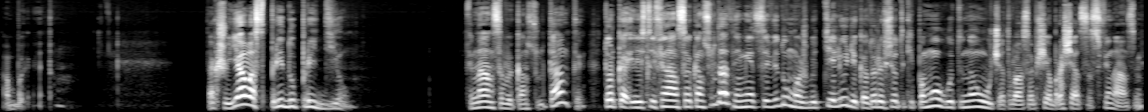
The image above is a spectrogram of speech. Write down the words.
об этом. Так что я вас предупредил. Финансовые консультанты, только если финансовые консультанты, имеется в виду, может быть, те люди, которые все-таки помогут и научат вас вообще обращаться с финансами.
